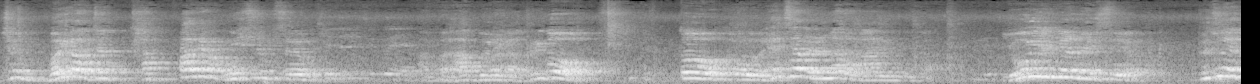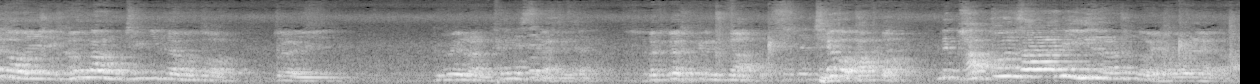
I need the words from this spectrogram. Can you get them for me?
지금 머리가 저다 빠져갖고 있어요. 아, 아, 머리가. 그리고 또그 행사를 얼마나 많이 합니까? 요일면도 있어요. 그 중에 또 이 건강 챙기려고 또, 저, 이, 금요일날 테니스가 되잖아. 그러니까 최고 바빠. 근데 바쁜 사람이 일을 하는 거예요, 원래가.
